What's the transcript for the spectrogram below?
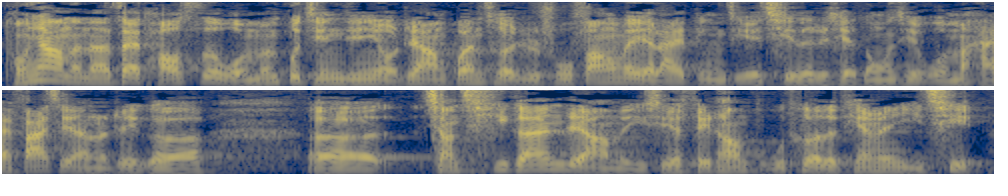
同样的呢，在陶寺我们不仅仅有这样观测日出方位来定节气的这些东西，我们还发现了这个，呃，像漆杆这样的一些非常独特的天文仪器。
